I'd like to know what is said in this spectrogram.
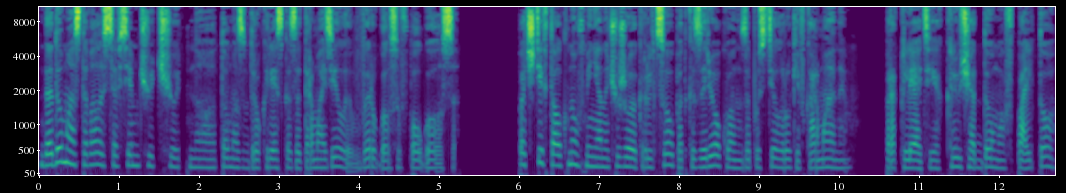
До дома оставалось совсем чуть-чуть, но Томас вдруг резко затормозил и выругался в полголоса. Почти втолкнув меня на чужое крыльцо, под козырек он запустил руки в карманы. Проклятие, ключ от дома в пальто.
